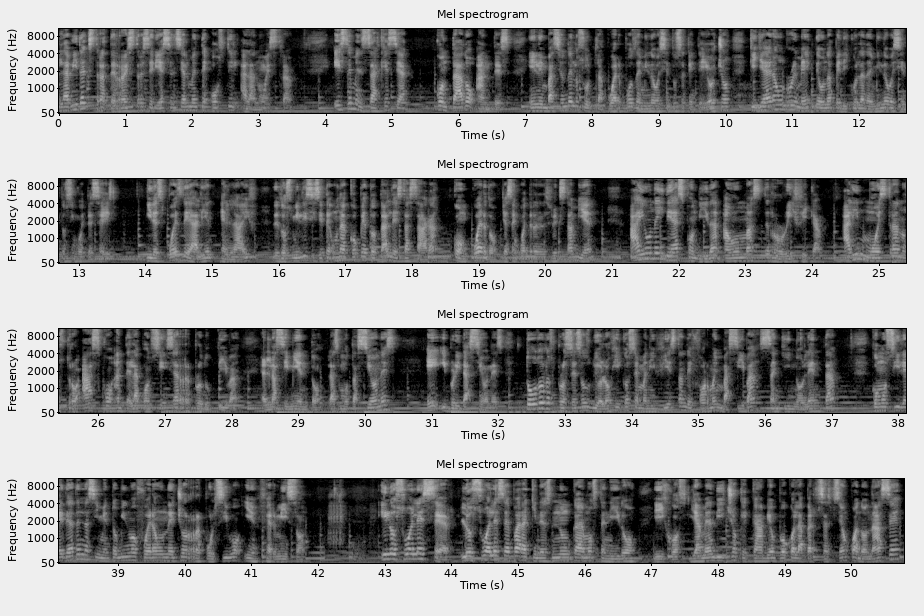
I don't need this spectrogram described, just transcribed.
La vida extraterrestre sería esencialmente hostil a la nuestra. Ese mensaje se ha contado antes, en la invasión de los ultracuerpos de 1978, que ya era un remake de una película de 1956 y después de Alien en Life de 2017, una copia total de esta saga, concuerdo, ya se encuentra en Netflix también, hay una idea escondida aún más terrorífica. Alien muestra nuestro asco ante la conciencia reproductiva, el nacimiento, las mutaciones e hibridaciones. Todos los procesos biológicos se manifiestan de forma invasiva, sanguinolenta, como si la idea del nacimiento mismo fuera un hecho repulsivo y enfermizo. Y lo suele ser, lo suele ser para quienes nunca hemos tenido hijos. Ya me han dicho que cambia un poco la percepción cuando nace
